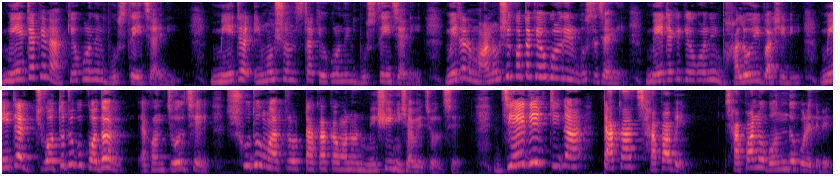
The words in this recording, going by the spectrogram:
মেয়েটাকে না কেউ কোনোদিন বুঝতেই চায়নি। মেয়েটার ইমোশনসটা কেউ কোনোদিন বুঝতেই চায়নি। মেয়েটার মানসিকতা কেউ কোনোদিন বুঝতে চায়নি। মেয়েটাকে কেউ কোনোদিন ভালোই বাসেনি। মেয়েটার যতটুকু কদর এখন চলছে, শুধুমাত্র টাকা কামানোর মেশিন হিসাবে চলছে। যেদিন টিনা টাকা ছাপাবে, ছাপানো বন্ধ করে দেবে।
